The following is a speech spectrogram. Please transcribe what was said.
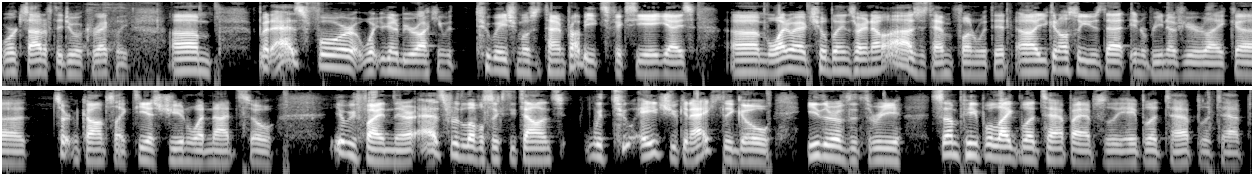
works out if they do it correctly. Um, but as for what you're going to be rocking with 2H most of the time, probably Asphyxiate, guys. Um, why do I have Chilblains right now? Ah, I was just having fun with it. Uh, you can also use that in Arena if you're like uh, certain comps like TSG and whatnot, so you'll be fine there. As for the level 60 talents, with 2H, you can actually go either of the three. Some people like Blood Tap. I absolutely hate Blood Tap. Blood Tap,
